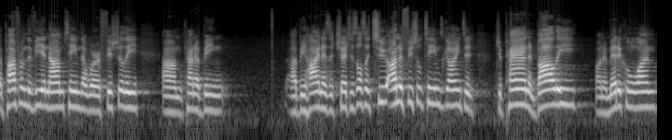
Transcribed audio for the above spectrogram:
apart from the Vietnam team that we're officially um, kind of being uh, behind as a church, there's also two unofficial teams going to Japan and Bali on a medical one.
